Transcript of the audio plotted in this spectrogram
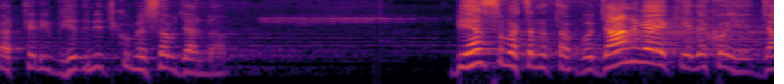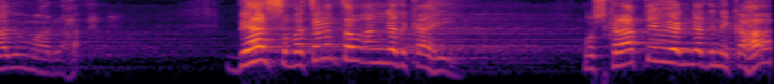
कहा, तेरी भेदनीति को मैं सब जान रहा हूँ। बेहस वचन तब वो जान गए कि देखो ये जादू मार रहा है। बेहस वचन तब अंगद का ही। मुस्कुराते हुए अंगद ने कहा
